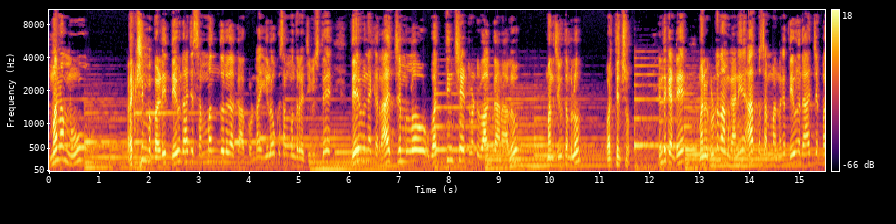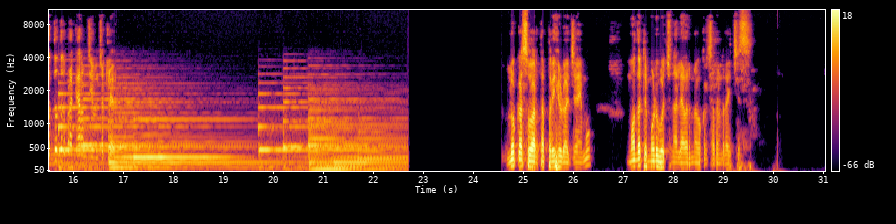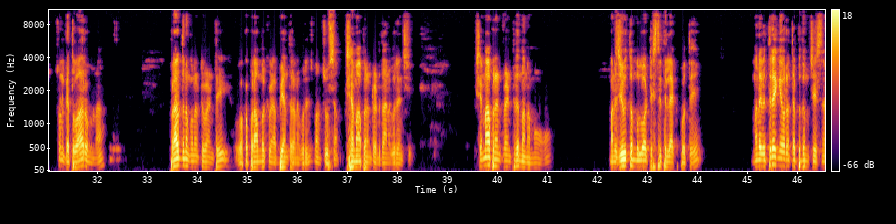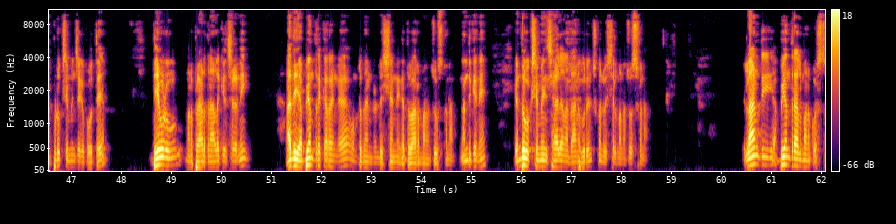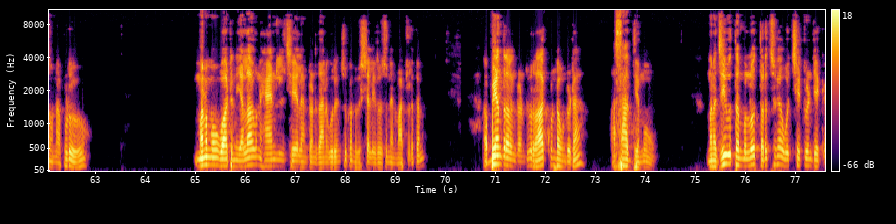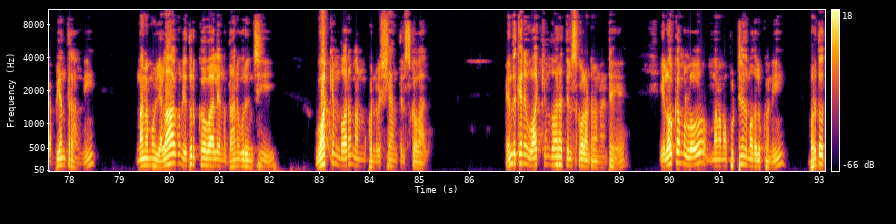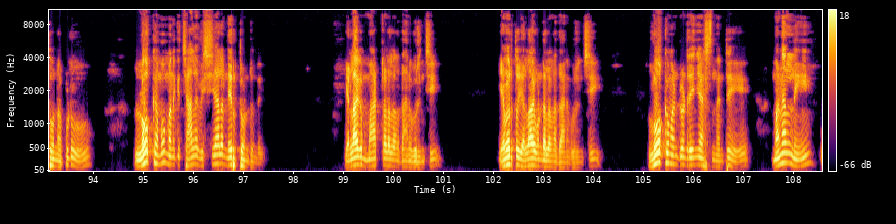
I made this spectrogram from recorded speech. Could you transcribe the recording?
మనము రక్షింపబడి దేవుని రాజ్య సంబంధులుగా కాకుండా ఈ లోక సంబంధులుగా జీవిస్తే దేవుని యొక్క రాజ్యంలో వర్తించేటువంటి వాగ్దానాలు మన జీవితంలో వర్తించవు. ఎందుకంటే మనం ఇక్కడ ఉంటున్నాం కానీ ఆత్మ సంబంధంగా దేవుని రాజ్య పద్ధతుల ప్రకారం జీవించట్లేదు. లోకస్వార్త పదిహేడు అధ్యాయము మొదటి మూడు వచనాలు ఎవరన్నా ఒకరు చదవండి దయచేసి. చూడండి గత వారంన ప్రార్థనకు ఉన్నటువంటి ఒక ప్రాముఖ్యమైన అభ్యంతరాన్ని గురించి మనం చూసాం క్షమాపణ అనేటువంటి దాని గురించి. క్షమాపణ అనేటువంటిది మనము మన జీవితంలో అట్టి స్థితి లేకపోతే మన వ్యతిరేకంగా ఎవరైనా తప్పిదం చేసినప్పుడు క్షమించకపోతే దేవుడు మన ప్రార్థన ఆలకించడని అది అభ్యంతరకరంగా ఉంటుందనేటువంటి విషయాన్ని గత వారం మనం చూసుకున్నాం. అందుకనే ఎందుకు క్షమించాలి అన్న దాని గురించి కొన్ని విషయాలు మనం చూసుకున్నాం. ఇలాంటి అభ్యంతరాలు మనకు వస్తున్నప్పుడు మనము వాటిని ఎలాగ హ్యాండిల్ చేయాలంటే దాని గురించి కొన్ని విషయాలు ఈరోజు నేను మాట్లాడతాను. అభ్యంతరాలు అంటే రాకుండా ఉండుట అసాధ్యము. మన జీవితంలో తరచుగా వచ్చేటువంటి అభ్యంతరాలని అభ్యంతరాల్ని మనము ఎలాగో ఎదుర్కోవాలి అన్న దాని గురించి వాక్యం ద్వారా మనం కొన్ని విషయాలను తెలుసుకోవాలి. ఎందుకని వాక్యం ద్వారా తెలుసుకోవాలంటున్నానంటే ఈ లోకంలో మనము పుట్టినది మొదలుకొని బ్రతుకుతున్నప్పుడు లోకము మనకి చాలా విషయాలు నేర్పుతూ ఉంటుంది. ఎలాగ మాట్లాడాలన్న దాని గురించి ఎవరితో ఎలా ఉండాలన్న దాని గురించి లోకం అటువంటిది ఏం చేస్తుందంటే మనల్ని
